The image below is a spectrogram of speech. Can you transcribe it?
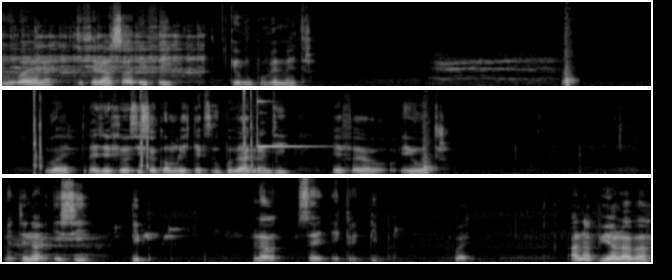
Vous voyez différents sortes d'effets que vous pouvez mettre. Voyez, les effets aussi c'est comme le texte, vous pouvez agrandir et faire et autres. Maintenant ici, pipe. Là, c'est écrit pipe. Ouais. En appuyant là-bas,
